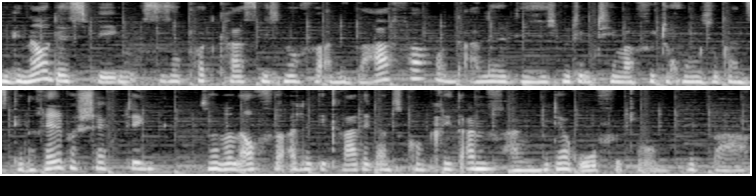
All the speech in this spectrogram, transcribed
Und genau deswegen ist dieser Podcast nicht nur für alle BAFer und alle, die sich mit dem Thema Fütterung so ganz generell beschäftigen, sondern auch für alle, die gerade ganz konkret anfangen mit der Rohfütterung, mit BAF.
